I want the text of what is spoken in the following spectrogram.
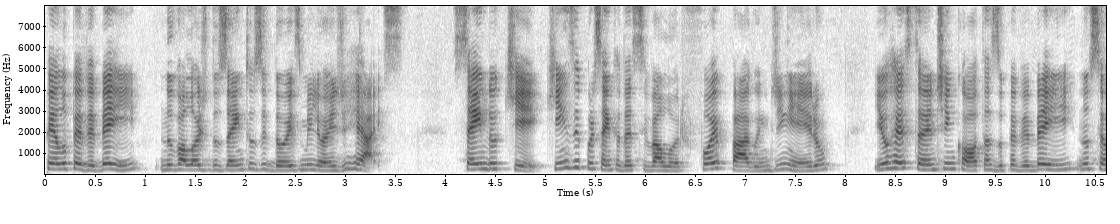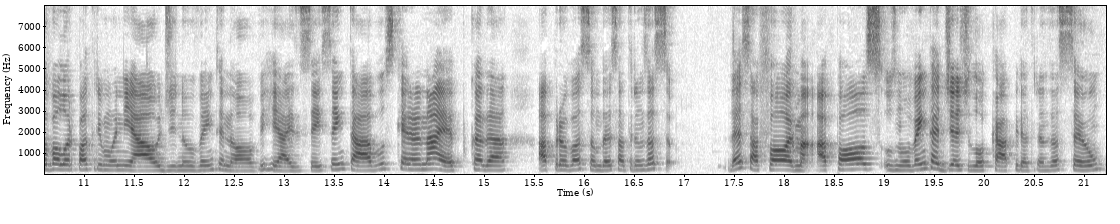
pelo PVBI, no valor de 202 milhões de reais, sendo que 15% desse valor foi pago em dinheiro e o restante em cotas do PVBI no seu valor patrimonial de R$ 99,06, que era na época da aprovação dessa transação. Dessa forma, após os 90 dias de lock-up da transação,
